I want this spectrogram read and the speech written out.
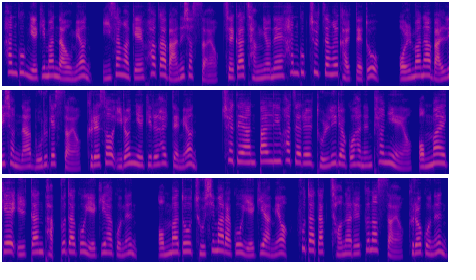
한국 얘기만 나오면 이상하게 화가 많으셨어요. 제가 작년에 한국 출장을 갈 때도 얼마나 말리셨나 모르겠어요. 그래서 이런 얘기를 할 때면 최대한 빨리 화제를 돌리려고 하는 편이에요. 엄마에게 일단 바쁘다고 얘기하고는 엄마도 조심하라고 얘기하며 후다닥 전화를 끊었어요. 그러고는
